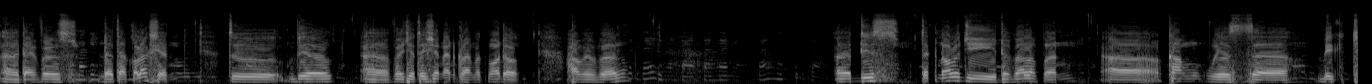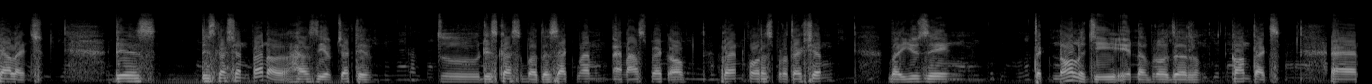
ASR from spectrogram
uh, diverse data collection to build vegetation and climate model. However, uh, this technology development uh, come with a big challenge. This discussion panel has the objective to discuss about the segment and aspect of rainforest protection by using technology in a broader context and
